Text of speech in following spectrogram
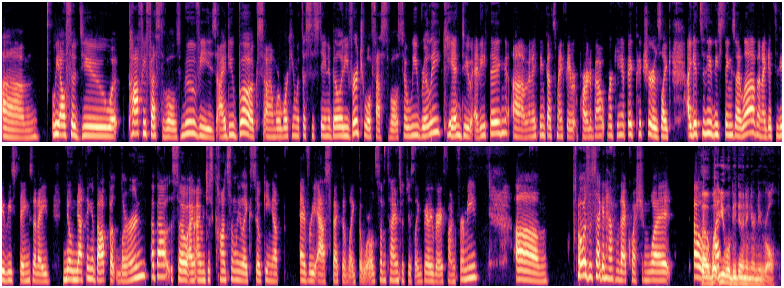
Um, we also do coffee festivals, movies. I do books. Um, we're working with the Sustainability Virtual Festival. So we really can do anything. Um, and I think that's my favorite part about working at Big Picture is like I get to do these things I love and I get to do these things that I know nothing about but learn about. So I'm, I'm just constantly like soaking up every aspect of like the world sometimes, which is like very, very fun for me. Um, what was the second half of that question? What? Oh, uh, what I, you will be doing in your new role?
